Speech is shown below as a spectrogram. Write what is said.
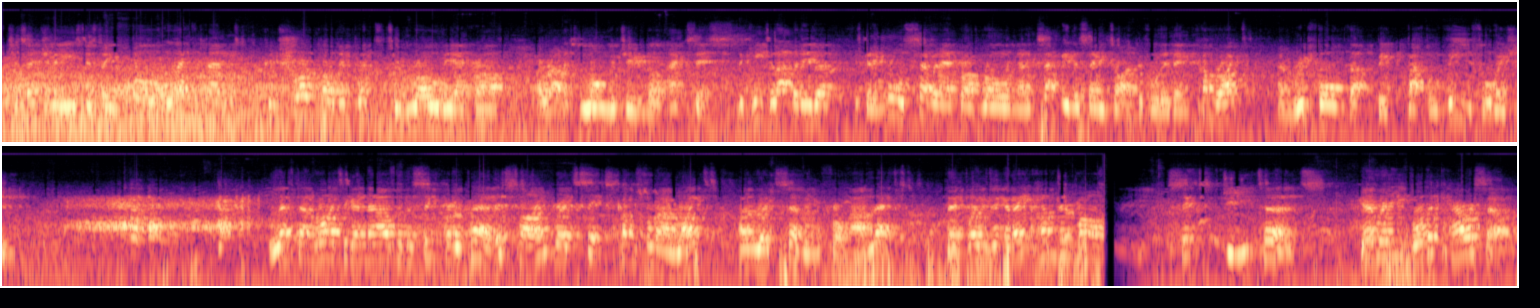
which essentially is just a full left-hand control column input to roll the aircraft around its longitudinal axis. The key to that manoeuvre is getting all seven aircraft rolling at exactly the same time before they then come right and reform that big battle V formation. Left and right again now for the synchro pair. This time, red 6 comes from our right and red 7 from our left. They're closing at 800 miles per hour, 6G turns. Get ready for the carousel.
